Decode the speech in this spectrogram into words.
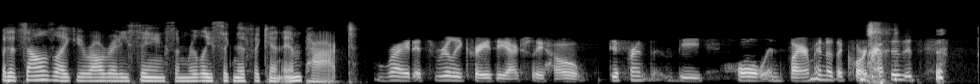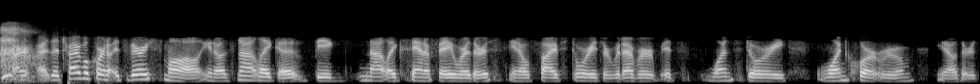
But it sounds like you're already seeing some really significant impact. Right. It's really crazy, actually, how different the whole environment of the courthouse is. It's our, our, the tribal court. It's very small. You know, it's not like a big, not like Santa Fe where there's you know five stories or whatever. It's one story, one courtroom. You know, there's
